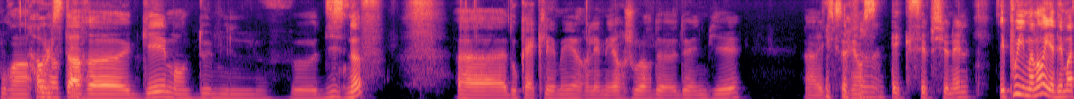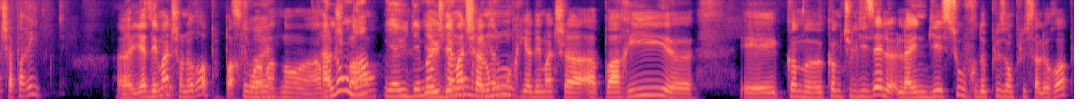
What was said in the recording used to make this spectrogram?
Pour un Ah All-Star euh, Game en 2019. Euh, donc avec les meilleurs, les meilleurs joueurs de, de NBA. Euh, expérience Exceptionnel. exceptionnelle. Et puis maintenant, il y a des matchs à Paris. Euh, il y a des vrai. matchs en Europe, parfois maintenant. Un À match Londres, par hein, il y a eu des Il y a matchs eu des matchs à. Londres, il y a des matchs à, à Paris. Et comme, comme tu le disais, le- la NBA s'ouvre de plus en plus à l'Europe.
